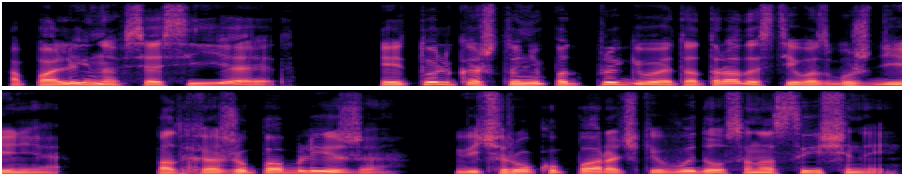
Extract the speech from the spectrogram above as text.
а Полина вся сияет. И только что не подпрыгивает от радости и возбуждения. Подхожу поближе. Вечерок у парочки выдался насыщенный,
